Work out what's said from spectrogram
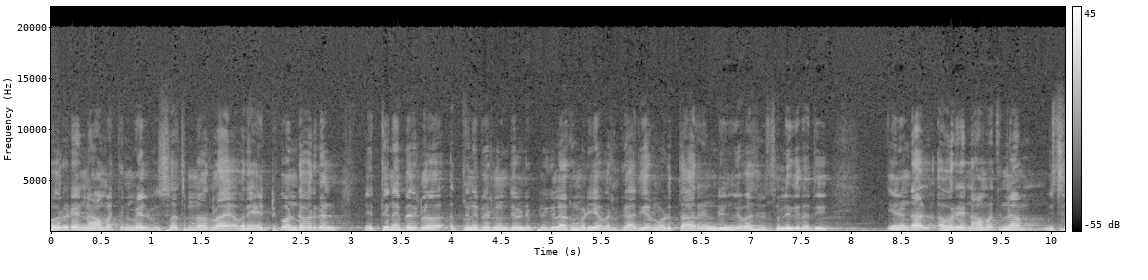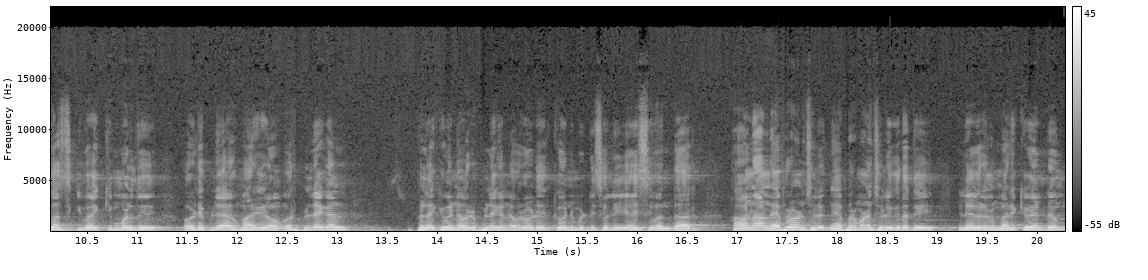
அவருடைய நாமத்தின் மேல் விசுவாசமானவர்களாய் அவரை ஏற்றுக்கொண்டவர்கள் எத்தனை பேர்களோ அத்தனை பேர்களும் தேவனுடைய பிள்ளைகளாகும்படி அவருக்கு அதிகாரம் கொடுத்தார் என்று வசனம் சொல்லுகிறது. ஏனென்றால் அவருடைய நாமத்தை நாம் விசுவாசிக்கு வைக்கும் பொழுது அவருடைய பிள்ளையாக மாறுகிறோம். ஒரு பிள்ளைகள் பிழைக்க வேண்டும் அவருடைய பிள்ளைகள் அவரோடு இருக்க வேண்டும் என்று சொல்லி இயேசு வந்தார். ஆனால் நேபரமான சொல்லி நேப்பிரமாணம் சொல்லுகிறது இல்லை இவர்கள் மறிக்க வேண்டும்.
